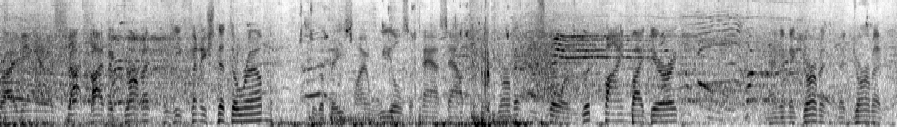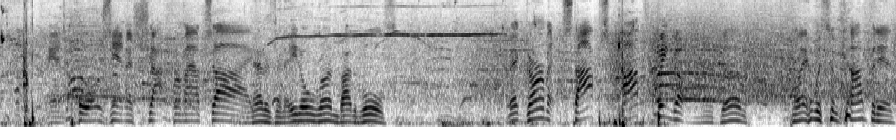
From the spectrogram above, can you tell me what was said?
Driving and a shot by McDermott as he finished at the rim. To the baseline, wheels a pass out to McDermott. He scores. Good find by Derrick. And then McDermott, McDermott, and pours in a shot from outside. That is an 8-0 run by the Bulls. McDermott stops, pops, bingo. Doug playing with some confidence.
